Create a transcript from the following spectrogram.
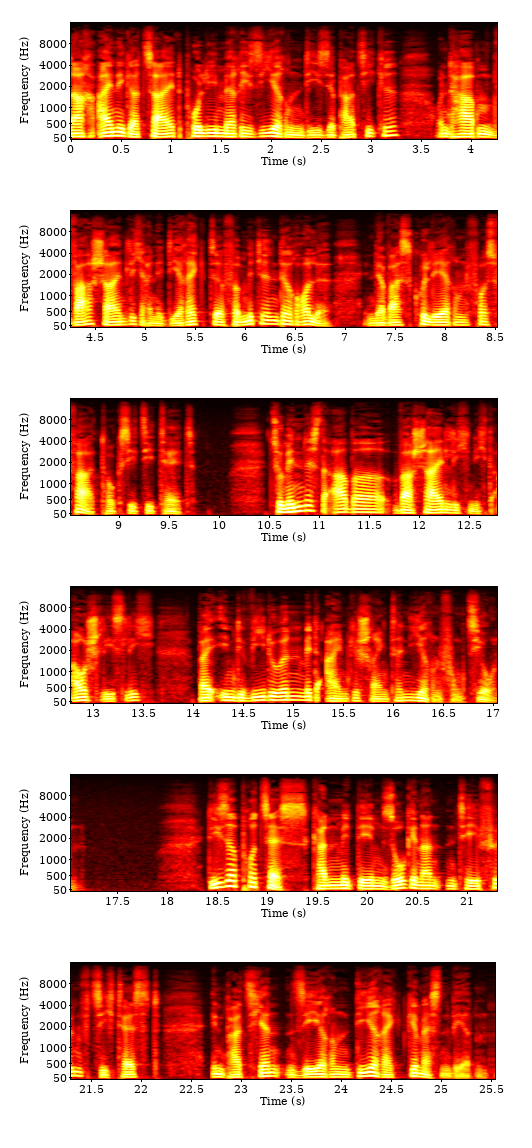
Nach einiger Zeit polymerisieren diese Partikel und haben wahrscheinlich eine direkte vermittelnde Rolle in der vaskulären Phosphattoxizität, zumindest aber wahrscheinlich nicht ausschließlich bei Individuen mit eingeschränkter Nierenfunktion Dieser Prozess kann mit dem sogenannten T50-Test in Patientenseren direkt gemessen werden.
